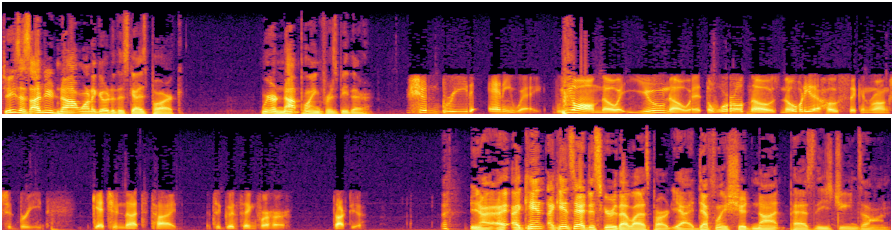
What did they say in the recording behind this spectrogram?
Jesus, I do not want to go to this guy's park. We are not playing frisbee there. You shouldn't breed anyway. We all know it. You know it. The world knows. Nobody that hosts Sick and Wrong should breed. Get your nuts tied. It's a good thing for her. Talk to you. You know, I, I can't I can't say I disagree with that last part. Yeah, I definitely should not pass these genes on.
